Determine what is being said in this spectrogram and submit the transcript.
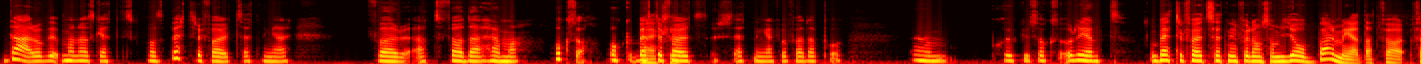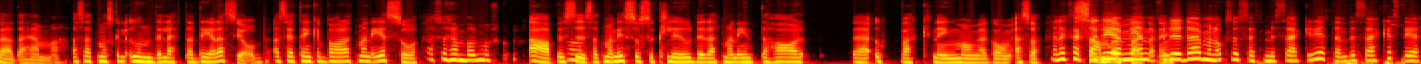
där och man önskar att det fanns bättre förutsättningar för att föda hemma också. Och bättre Verkligen. förutsättningar för att föda på um, sjukhus också. Och rent, Och bättre förutsättningar för de som jobbar med att fö- föda hemma. Alltså att man skulle underlätta deras jobb. Alltså jag tänker bara att man är så, alltså hembarnmorskor. ja precis, att man är så secluded, att man inte har eh, uppbackning många gånger. Alltså, Men exakt, Samma det jag menar. För det är där man också sett med säkerheten. Det säkraste är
